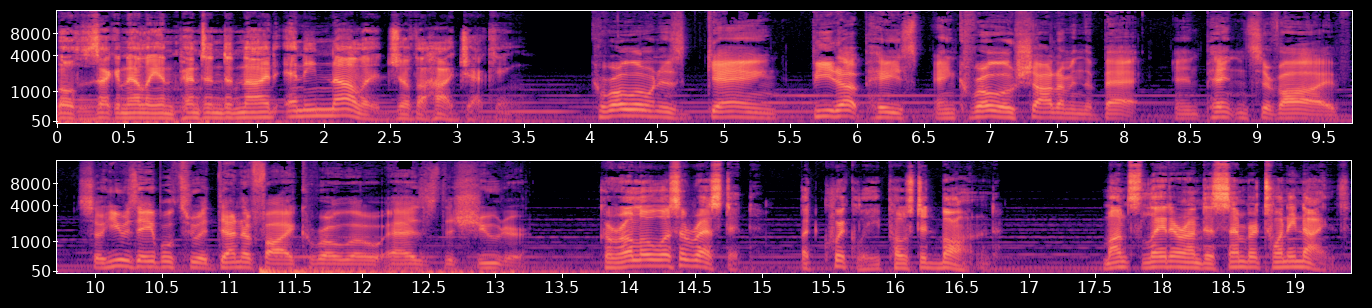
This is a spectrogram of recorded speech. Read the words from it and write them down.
Both Zecchinelli and Penton denied any knowledge of the hijacking. Carollo and his gang beat up Hayes, and Carollo shot him in the back, and Penton survived, so he was able to identify Carollo as the shooter. Carollo was arrested, but quickly posted bond. Months later, on December 29th,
